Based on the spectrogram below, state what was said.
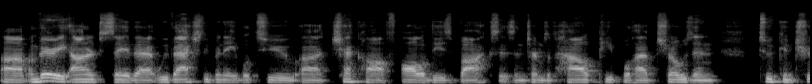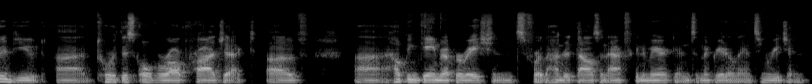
um, I'm very honored to say that we've actually been able to uh, check off all of these boxes in terms of how people have chosen to contribute uh, toward this overall project of uh, helping gain reparations for the 100,000 African Americans in the greater Lansing region.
